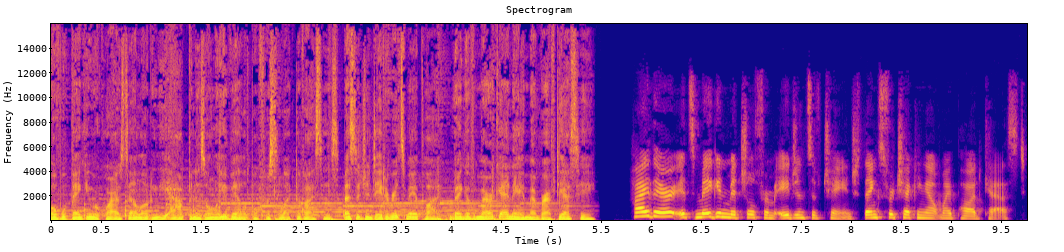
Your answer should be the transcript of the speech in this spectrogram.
Mobile banking requires downloading the app and is only available for select devices. Message and data rates may apply. Bank of America and a member FDIC. Hi there, it's Megan Mitchell from Agents of Change. Thanks for checking out my podcast.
